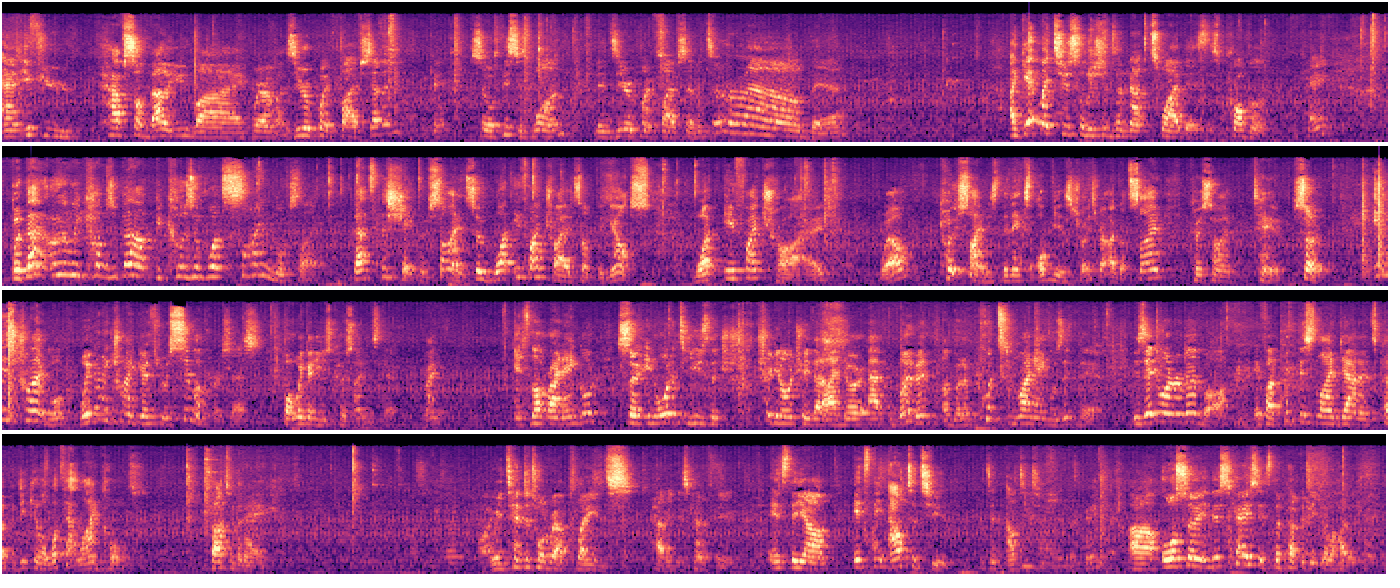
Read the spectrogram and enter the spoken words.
and if you have some value like, where am I, 0.57, okay? So if this is 1, then 0.57 is around there. I get my two solutions and that's why there's this problem, okay? But that only comes about because of what sine looks like. That's the shape of sine. So what if I tried something else? What if I tried, well, cosine is the next obvious choice, right? I've got sine, cosine, tan. So in this triangle, we're going to try and go through a similar process, but we're going to use cosine instead, right? It's not right angled, so in order to use the tr trigonometry that I know at the moment, I'm going to put some right angles in there. Does anyone remember, if I put this line down and it's perpendicular, what's that line called? Starts with an A. We tend to talk about planes having this kind of thing. It's the um, it's the altitude. It's an altitude. Okay. Uh, also, in this case, it's the perpendicular height of the triangle.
